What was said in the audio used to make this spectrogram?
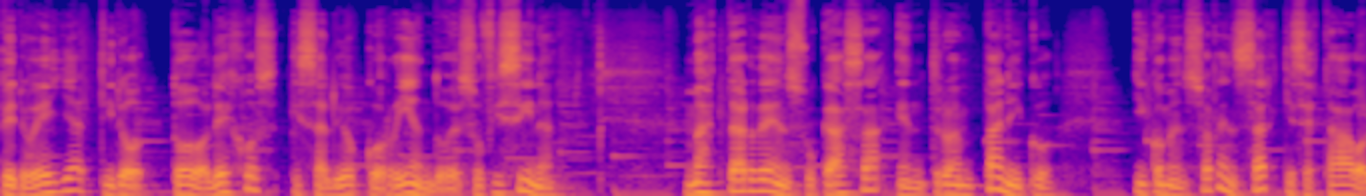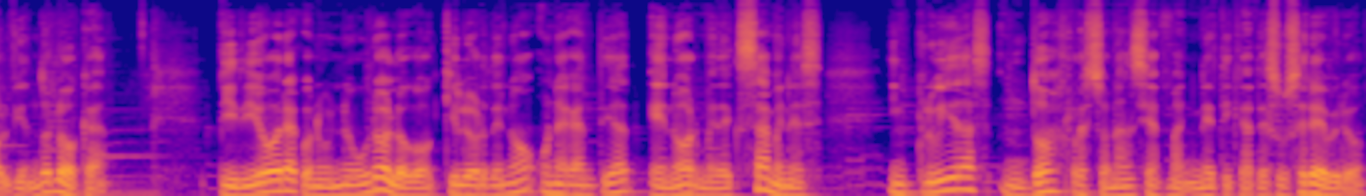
pero ella tiró todo lejos y salió corriendo de su oficina. Más tarde en su casa entró en pánico y comenzó a pensar que se estaba volviendo loca. Pidió hora con un neurólogo que le ordenó una cantidad enorme de exámenes, incluidas dos resonancias magnéticas de su cerebro.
